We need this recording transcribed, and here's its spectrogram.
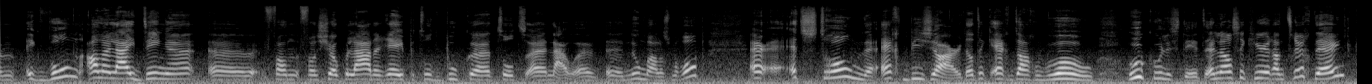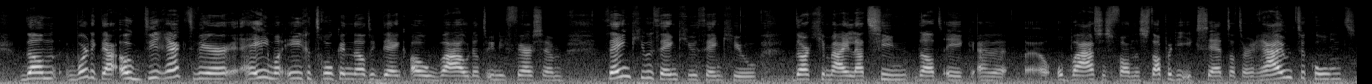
um, ik won allerlei dingen. Uh, van, van chocoladerepen tot boeken tot, uh, nou, noem alles maar op er, het stroomde echt bizar. Dat ik echt dacht, wow, hoe cool is dit? En als ik hier aan terugdenk, dan word ik daar ook direct weer helemaal ingetrokken. En dat ik denk, oh wauw, dat universum. Thank you, thank you, thank you. Dat je mij laat zien dat ik uh, op basis van de stappen die ik zet, dat er ruimte komt.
